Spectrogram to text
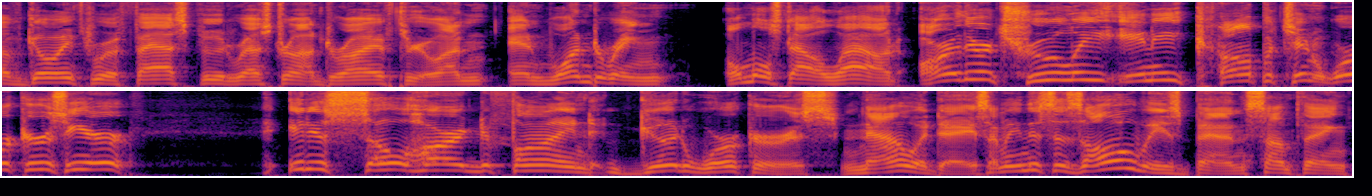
of going through a fast food restaurant drive-thru and, and wondering almost out loud, are there truly any competent workers here? It is so hard to find good workers nowadays. I mean, this has always been something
